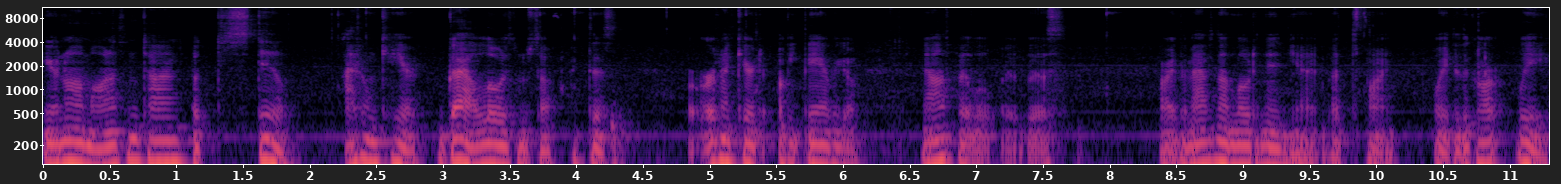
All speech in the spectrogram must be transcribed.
Even though I'm honest sometimes, but still, I don't care. You gotta load some stuff like this. Or, or my character. Okay, there we go. Now let's play a little bit of this. Alright, the map's not loading in yet. That's fine. Wait, did the car... Wait.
